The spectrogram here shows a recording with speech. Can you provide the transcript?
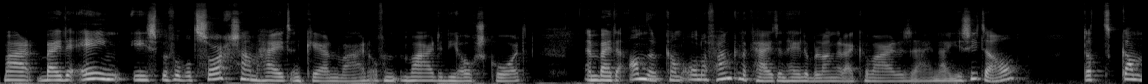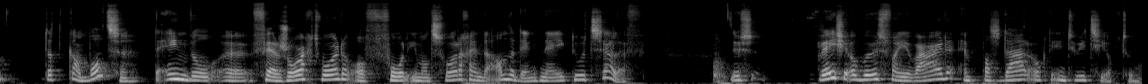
Maar bij de een is bijvoorbeeld zorgzaamheid een kernwaarde of een waarde die hoog scoort. En bij de ander kan onafhankelijkheid een hele belangrijke waarde zijn. Nou, je ziet al, dat kan, dat kan botsen. De een wil uh, verzorgd worden of voor iemand zorgen en de ander denkt nee, ik doe het zelf. Dus wees je ook bewust van je waarden en pas daar ook de intuïtie op toe.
